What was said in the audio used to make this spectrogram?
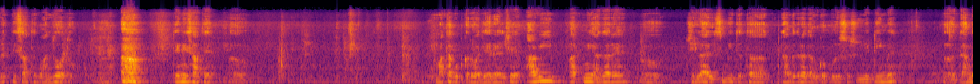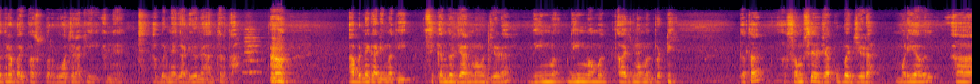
વ્યક્તિ સાથે વાંધો હતો, તેની સાથે માથાકૂટ કરવા જઈ રહેલ છે. આવી બાતમી આધારે જિલ્લા એલસીબી તથા ધાંગધ્રા તાલુકા પોલીસ સ્ટેશનની ટીમે ધાંગધ્રા બાયપાસ પર વોચ રાખી અને આ બંને ગાડીઓને આંતરતા, આ બંને ગાડીમાંથી સિકંદર જાન મોહમ્મદ જેડા, દીન દીન મોહમ્મદ તાજ મોહમ્મદ ભટ્ટી તથા શમશેર જાકુબભાઈ જેડા મળી આવેલ. આ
